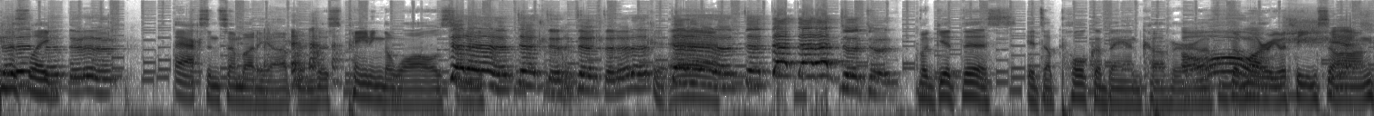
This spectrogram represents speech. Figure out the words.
just, like- Axing somebody up and just painting the walls. But get this, it's a polka band cover of the oh, Mario theme song.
